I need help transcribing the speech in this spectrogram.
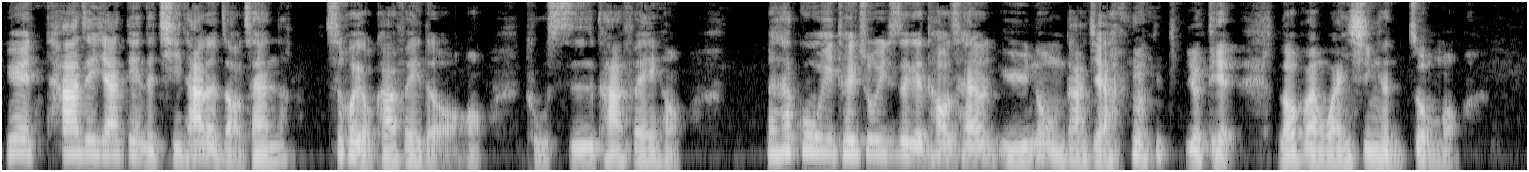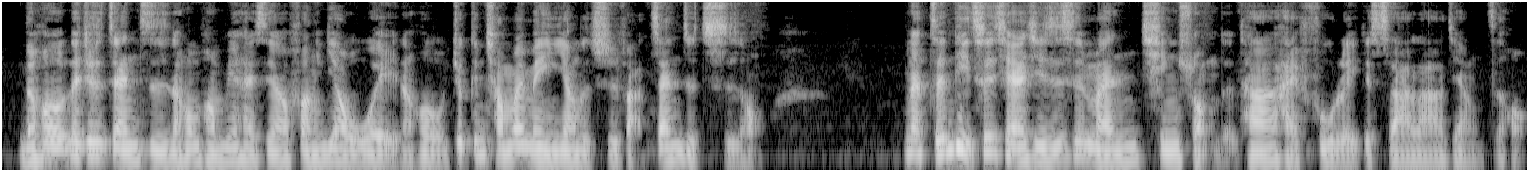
因为他这家店的其他的早餐是会有咖啡的哦，吐司咖啡哈。那他故意推出这个套餐愚弄大家，有点老板玩心很重哦。然后那就是沾汁，然后旁边还是要放药味，然后就跟荞麦面一样的吃法，沾着吃哦。那整体吃起来其实是蛮清爽的，他还附了一个沙拉这样子哦。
